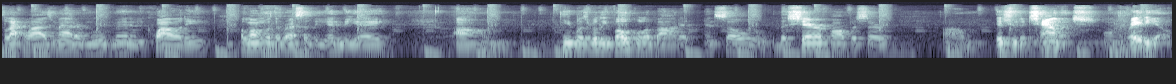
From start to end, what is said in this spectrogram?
Black Lives Matter movement and equality, along with the rest of the NBA. Um, he was really vocal about it, and so the sheriff officer um, issued a challenge on the radio,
